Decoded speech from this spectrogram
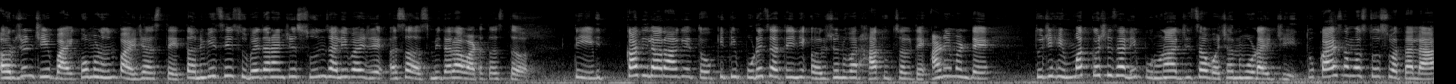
अर्जुनची बायको म्हणून पाहिजे असते. तन्वीस ही सुभेदारांची सून झाली पाहिजे असं अस्मिताला वाटत असतं. ती इतका तिला राग येतो की ती पुढे जाते आणि अर्जुनवर हात उचलते आणि म्हणते तुझी हिंमत कशी झाली पूर्ण आजीचं वचन मोडायची? तू काय समजतो स्वतःला?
